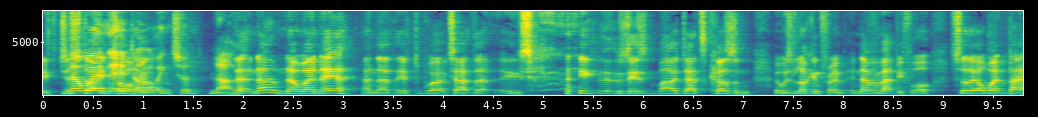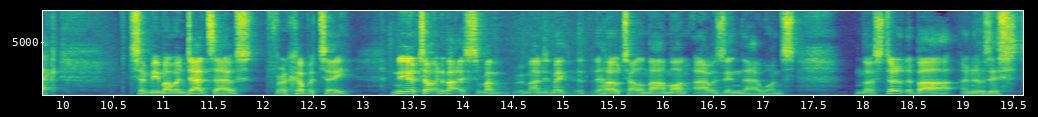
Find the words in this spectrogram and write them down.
They just nowhere started near talking. Darlington. No. No, no, nowhere near. And that it worked out that he's, it was his my dad's cousin who was looking for him. He'd never met before, so they all went back to me mum and dad's house for a cup of tea. And you're talking about this reminded me that the hotel in Marmont. I was in there once. And I stood at the bar, and there was this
